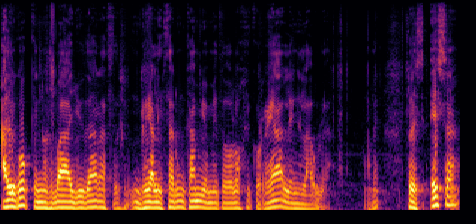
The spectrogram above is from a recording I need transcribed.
algo que nos va a ayudar a realizar un cambio metodológico real en el aula. Entonces, esa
